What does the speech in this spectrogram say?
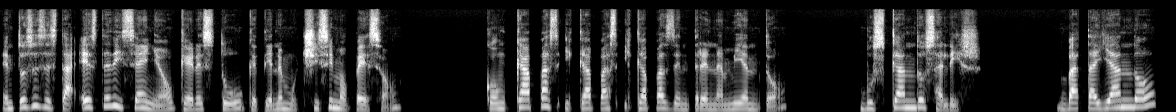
Entonces está este diseño que eres tú, que tiene muchísimo peso, con capas y capas y capas de entrenamiento, buscando salir, batallando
